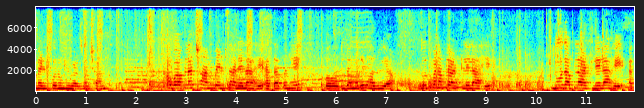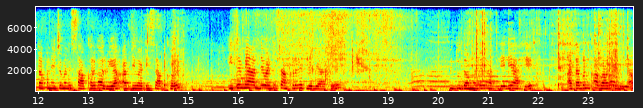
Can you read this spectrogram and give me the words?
मेल्ट करून घेऊया अजून छान. खवा आपला छान मेल्ट झालेला आहे. आता आपण हे दुधामध्ये घालूया. दूध पण आपलं आटलेलं आहे. दूध आपलं आटलेलं आहे. आता आपण ह्याच्यामध्ये साखर घालूया. अर्धी वाटी साखर. इथे मी अर्धी वाटी साखर घेतलेली आहे. मी दुधामध्ये घातलेली आहे. आता आपण खवा घालूया.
